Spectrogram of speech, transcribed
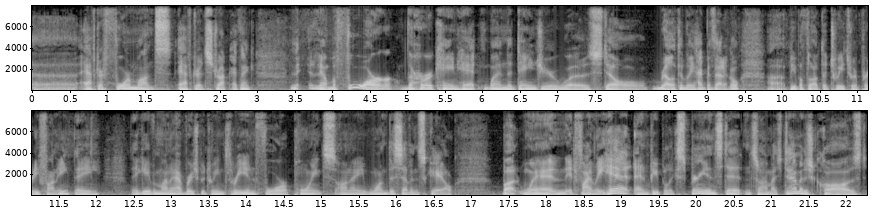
uh, after four months after it struck, I think. Now, before the hurricane hit, when the danger was still relatively hypothetical, uh, people thought the tweets were pretty funny. They they gave them on average between three and four points on a one to seven scale. But when it finally hit and people experienced it and saw how much damage caused,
